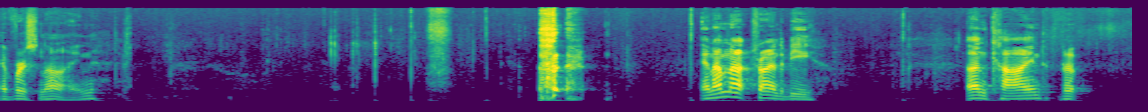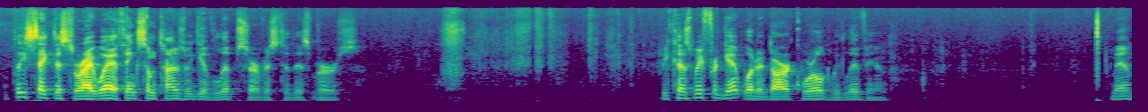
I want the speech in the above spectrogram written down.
at verse 9. and I'm not trying to be unkind, but please take this the right way. I think sometimes we give lip service to this verse. Because we forget what a dark world we live in. Amen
